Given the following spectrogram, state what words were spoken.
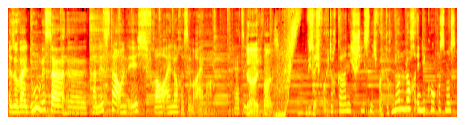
also weil du Mr. Äh, Kanister und ich Frau ein Loch ist im Eimer. Herzlichen Ja, ich weiß. Wieso, ich wollte doch gar nicht schießen. Ich wollte doch nur ein Loch in die Kokosnuss.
